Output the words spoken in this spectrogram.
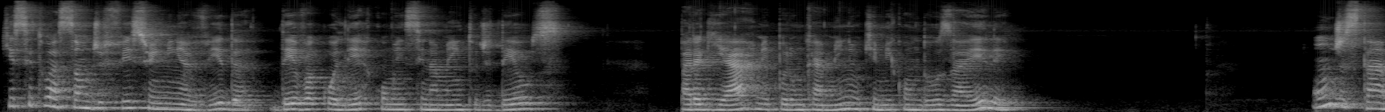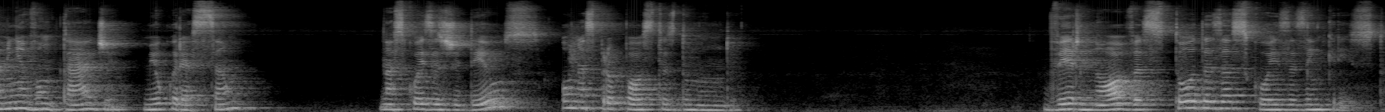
Que situação difícil em minha vida devo acolher como ensinamento de Deus para guiar-me por um caminho que me conduza a Ele? Onde está a minha vontade, meu coração? Nas coisas de Deus ou nas propostas do mundo? Ver novas todas as coisas em Cristo.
